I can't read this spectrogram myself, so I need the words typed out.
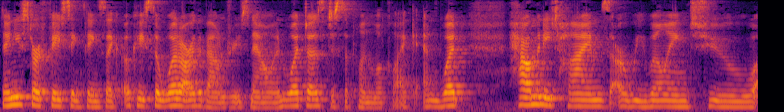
then you start facing things like, okay, so what are the boundaries now, and what does discipline look like, and what how many times are we willing to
